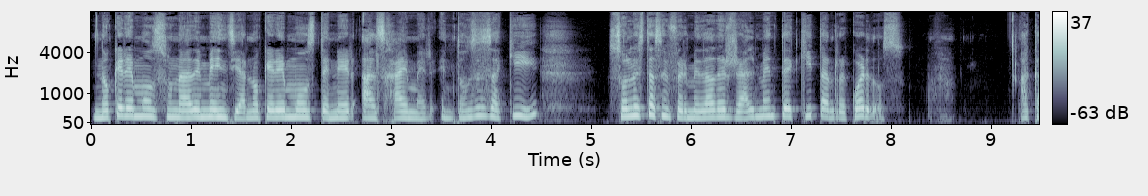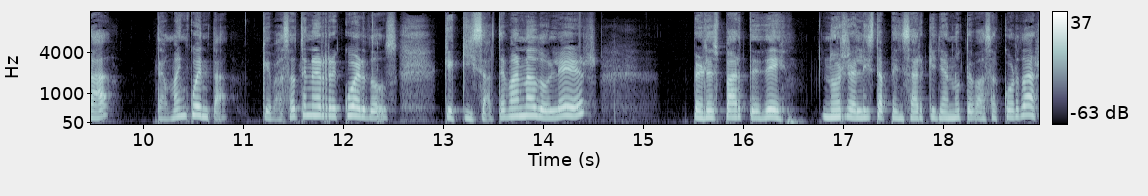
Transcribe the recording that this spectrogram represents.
no queremos una demencia, no queremos tener Alzheimer. Entonces aquí solo estas enfermedades realmente quitan recuerdos. Acá, toma en cuenta que vas a tener recuerdos que quizá te van a doler, pero es parte de, no es realista pensar que ya no te vas a acordar.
